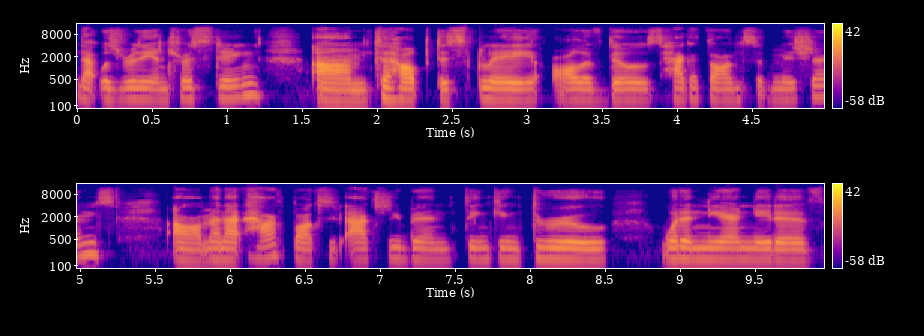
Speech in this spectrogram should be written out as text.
that was really interesting um, to help display all of those hackathon submissions. Um, and at Hackbox, we've actually been thinking through what a near native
